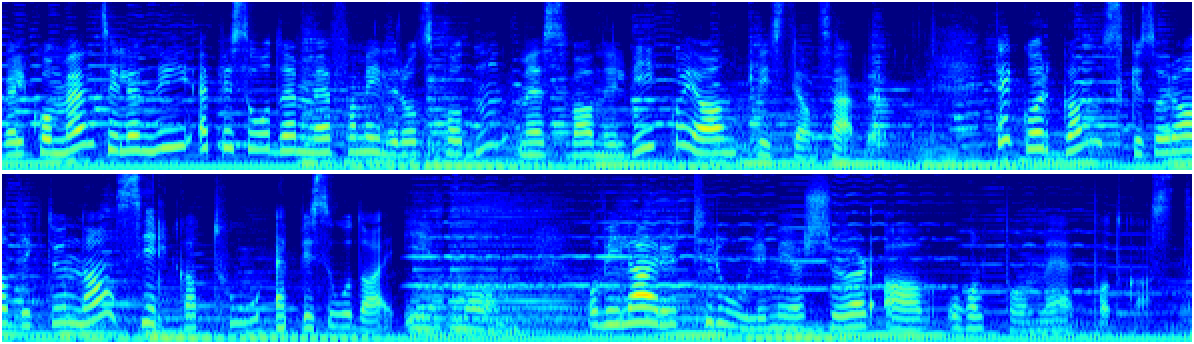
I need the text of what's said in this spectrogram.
Velkommen til en ny episode med Familierådspodden med Svanhild Vik og Jan Kristian Sæbø. Det går ganske så radikt unna, ca. to episoder i måneden. Og vi lærer utrolig mye sjøl av å holde på med podkast.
